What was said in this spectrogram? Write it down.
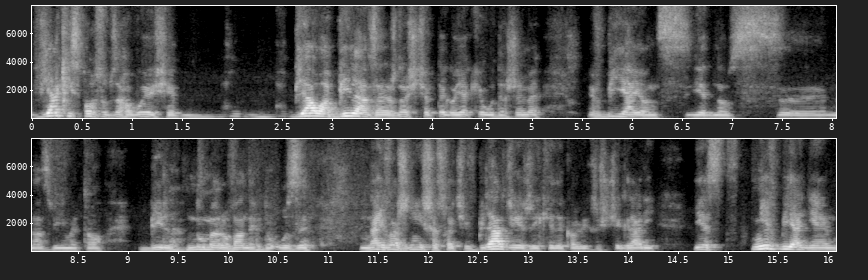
w jaki sposób zachowuje się biała bila w zależności od tego, jakie uderzymy, wbijając jedną z, nazwijmy to, bil numerowanych do uzy. Najważniejsze, słuchajcie, w bilardzie, jeżeli kiedykolwiek żeście grali, jest nie wbijanie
